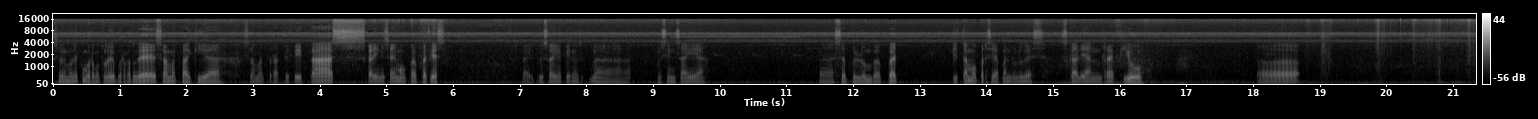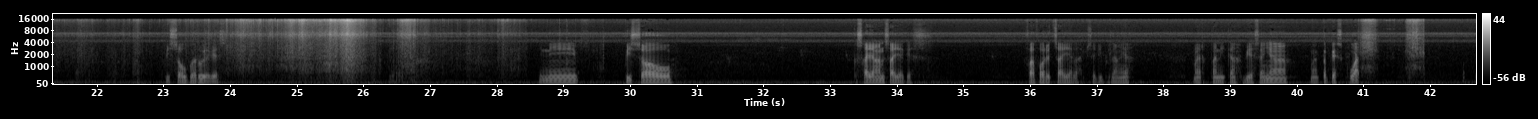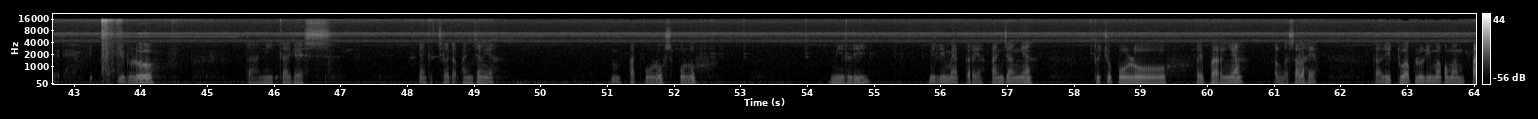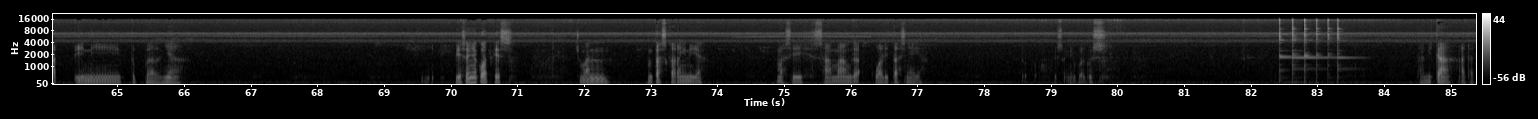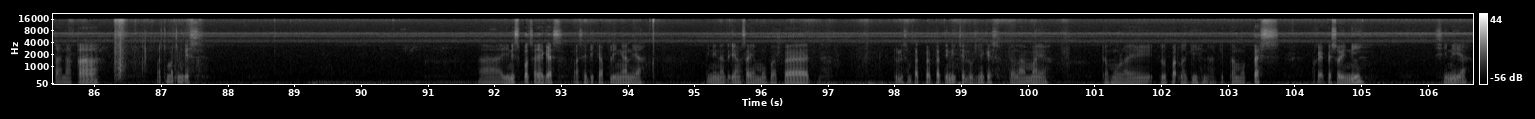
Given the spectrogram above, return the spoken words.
Assalamualaikum warahmatullahi wabarakatuh guys. Selamat pagi ya. Selamat beraktivitas. Kali ini saya mau babat guys. Nah itu saya uh, mesin saya ya. Uh, Sebelum babat Kita mau persiapan dulu guys. Sekalian review. Uh, Pisau baru ya guys. Ini pisau kesayangan saya guys. Favorit saya lah bisa dibilang ya. Merek Tanika biasanya mantep guys kuat. Oke, kita review dulu. Tanika guys. Yang kecil agak panjang ya. 40 10 mili milimeter ya panjangnya. 70 lebarnya kalau nggak salah ya kali 25,4 ini tebalnya. Biasanya kuat guys. Cuman entah sekarang ini ya masih sama enggak kualitasnya ya. Tuh, biasanya bagus. Tanika ada Tanaka. Macam-macam guys nah ini spot saya guys. Masih di kaplingan ya. Ini nanti yang saya mau babat. Dulu sempat babat ini jalurnya guys. Udah lama ya. Udah mulai lebat lagi. Nah kita mau tes pakai peso ini. Sini ya.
